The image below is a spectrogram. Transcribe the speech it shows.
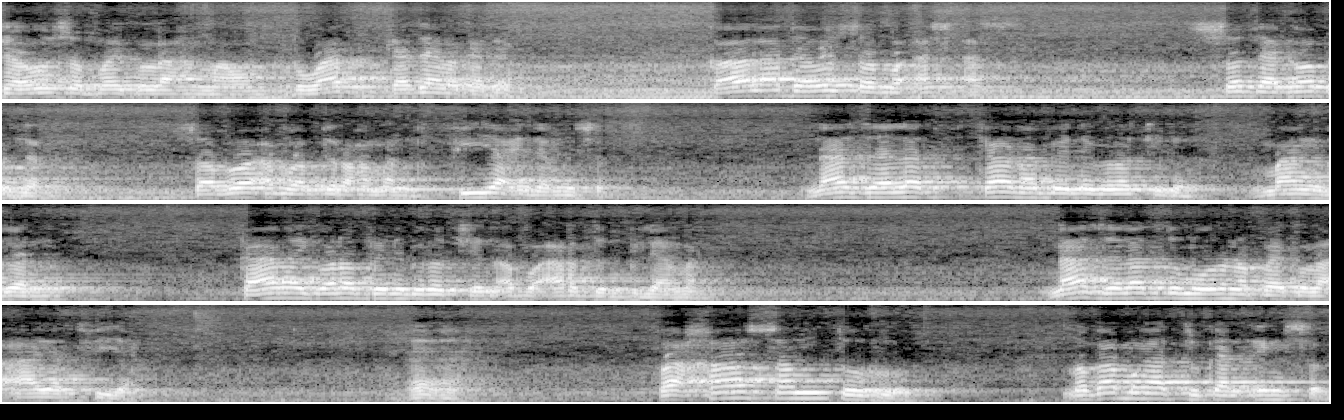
dawa sapa kelah mau ruwat kada wa kada. Kala dawa sapa As'as. Sodako bener. Sapa Abu Abdurrahman fiya ida misr. Nazalat kana bini rajulun manggon kana ikono bini rajulun apa ardun bilaman. Nazalat tumurun apa kula ayat fiya. Eh. Fa khasamtuhu maka mengajukan ingsun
